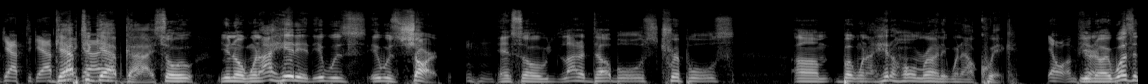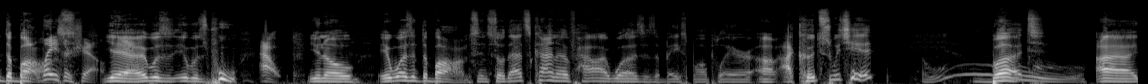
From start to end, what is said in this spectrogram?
Gap to gap. gap to guy. gap guy. So you know when I hit it, it was it was sharp, Mm-hmm. and so a lot of doubles, triples. Um, but when I hit a home run, it went out quick. Oh, I'm sure. You know, it wasn't the bombs. Laser shell. Yeah, Yeah. it was. It was whoo out. You know, Mm-hmm. it wasn't the bombs, and so that's kind of how I was as a baseball player. Uh, I could switch hit, but uh,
